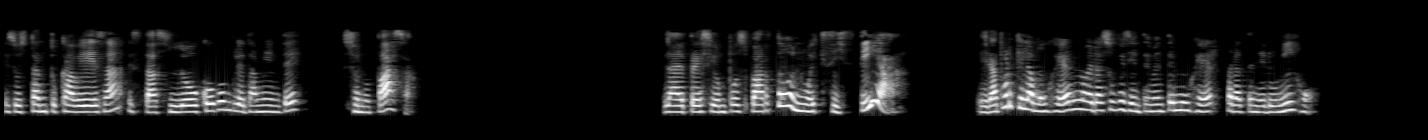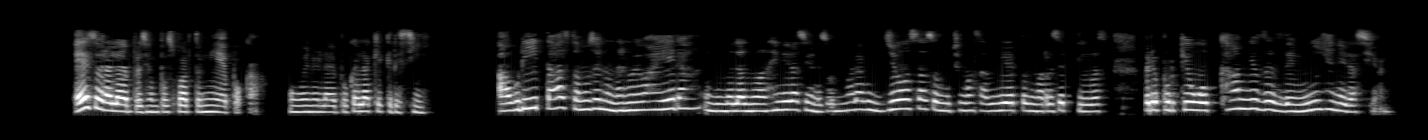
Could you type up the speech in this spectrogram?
Eso está en tu cabeza. Estás loco completamente. Eso no pasa la depresión postparto no existía. Era porque la mujer no era suficientemente mujer para tener un hijo. Eso era la depresión postparto en mi época, o bueno, en la época en la que crecí. Ahorita estamos en una nueva era, en donde las nuevas generaciones son maravillosas, son mucho más abiertas, más receptivas, pero porque hubo cambios desde mi generación.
